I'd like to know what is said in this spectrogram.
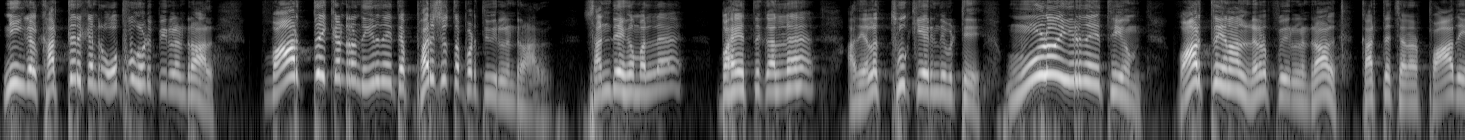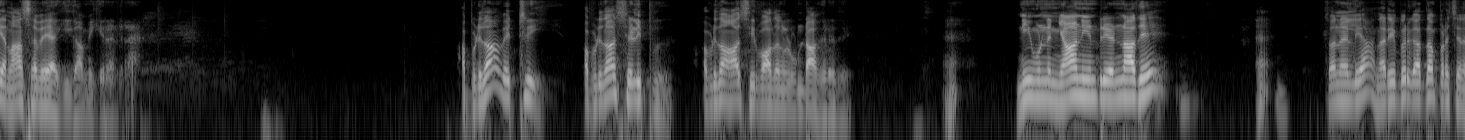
நீங்கள் கத்திருக்கென்று ஒப்பு கொடுப்பீர்கள் என்றால் வார்த்தைக்கென்ற அந்த இருதயத்தை பரிசுத்தப்படுத்துவீர்கள் என்றால் சந்தேகம் அல்ல பயத்துக்கு அல்ல அதையெல்லாம் தூக்கி எறிந்து விட்டு முழு இருதயத்தையும் வார்த்தையினால் நிரப்புவீர்கள் என்றால் கர்த்தச்சரர் பாதையை நான் காமிக்கிறார் அப்படிதான் வெற்றி அப்படிதான் செழிப்பு அப்படிதான் ஆசீர்வாதங்கள் உண்டாகிறது. நீ உன்னை ஞானி என்று எண்ணாதே. சொன்னேன் இல்லையா? நிறைய பேருக்கு அதான் பிரச்சனை.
